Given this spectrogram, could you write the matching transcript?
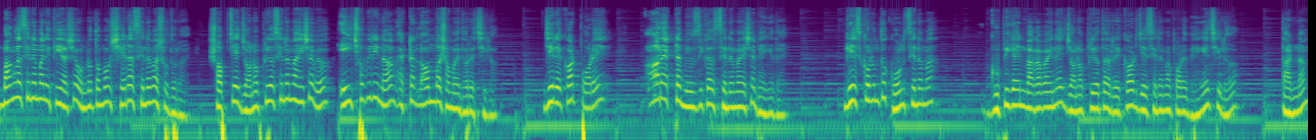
বাংলা সিনেমার ইতিহাসে অন্যতম সেরা সিনেমা শুধু নয়, সবচেয়ে জনপ্রিয় সিনেমা হিসেবেও এই ছবিরই নাম একটা লম্বা সময় ধরে ছিল। যে রেকর্ড পরে আর একটা মিউজিক্যাল সিনেমা এসে ভেঙে দেয়। গেস করুন তো কোন সিনেমা গুপিগাইন বাঘাবাইনের জনপ্রিয়তার রেকর্ড যে সিনেমা পরে ভেঙেছিল, তার নাম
